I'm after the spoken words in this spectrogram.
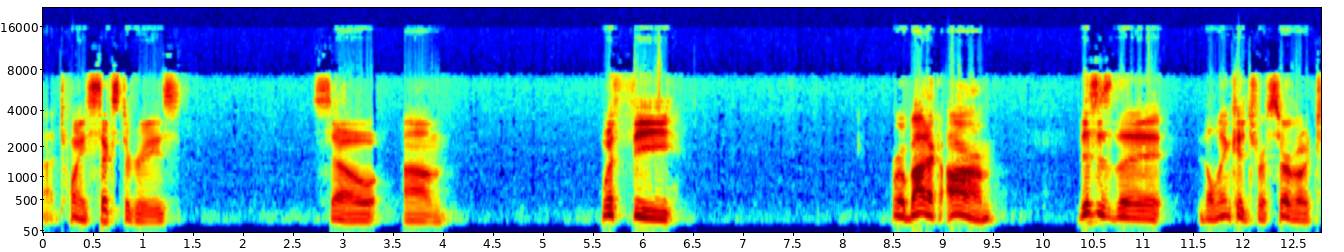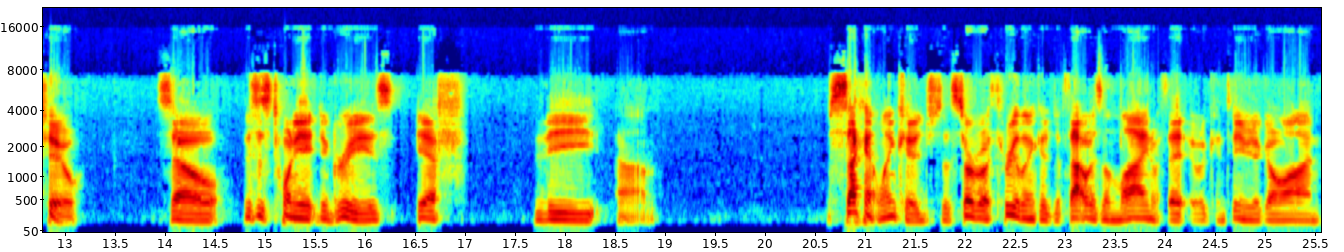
uh, 26 degrees. So um, with the robotic arm, this is the, the linkage for servo 2. So this is 28 degrees if the um, second linkage, the servo 3 linkage, if that was in line with it, it would continue to go on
